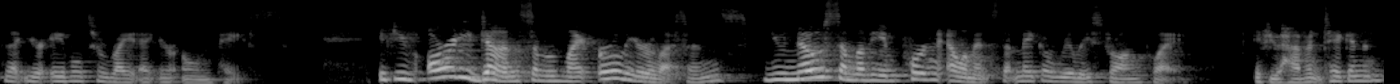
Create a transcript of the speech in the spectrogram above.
so that you're able to write at your own pace. If you've already done some of my earlier lessons, you know some of the important elements that make a really strong play. If you haven't taken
